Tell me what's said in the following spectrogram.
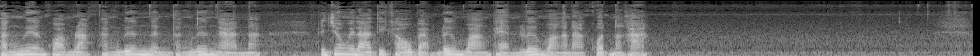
ทั้งเรื่องความรักทั้งเรื่องเงินทั้งเรื่องงานนะ เป็นช่วงเวลาที่เขาแบบเริ่มวางแผนเริ่มวางอนาคตนะคะ โ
